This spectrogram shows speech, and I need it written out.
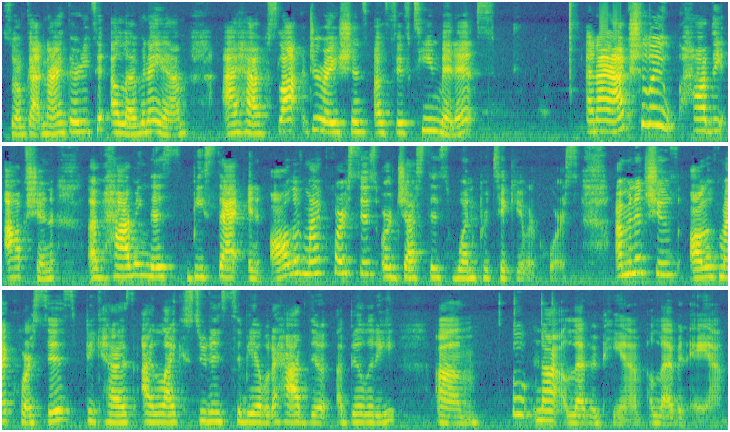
So I've got 9.30 to 11 a.m. I have slot durations of 15 minutes. And I actually have the option of having this be set in all of my courses or just this one particular course. I'm going to choose all of my courses because I like students to be able to have the ability, um, oh, not 11 p.m., 11 a.m.,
